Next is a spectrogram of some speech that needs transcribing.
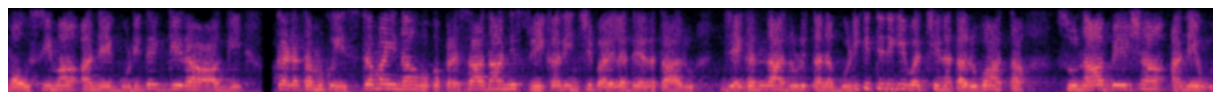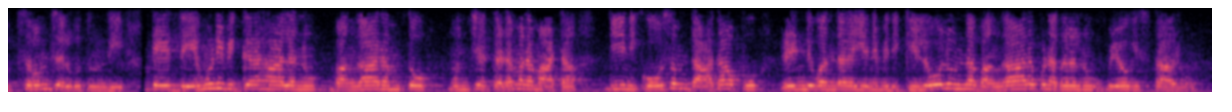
మౌసిమ అనే గుడి దగ్గర ఆగి అక్కడ తమకు ఇష్టమైన ఒక ప్రసాదాన్ని స్వీకరించి బయలుదేరతారు. జగన్నాథుడు తన గుడికి తిరిగి వచ్చిన తరువాత సునాబేష అనే ఉత్సవం జరుగుతుంది. అంటే దేవుడి విగ్రహాలను బంగారంతో ముంచెత్తడం అన్నమాట. దీనికోసం దాదాపు రెండు వందల ఎనిమిది కిలోలున్న బంగారపు నగలను ఉపయోగిస్తారు.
